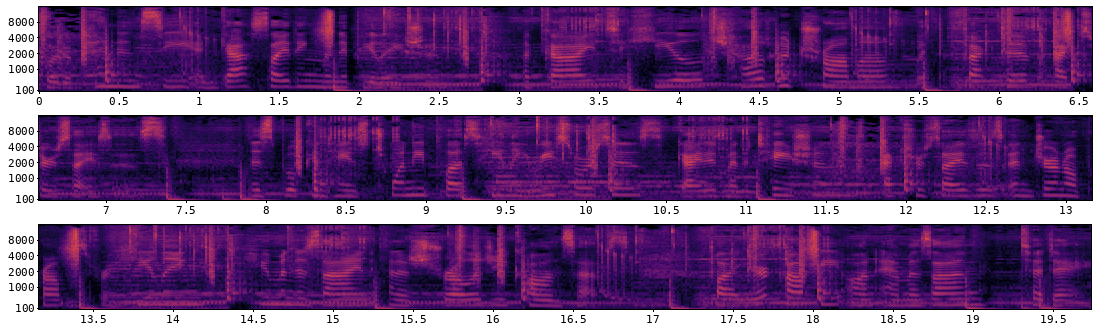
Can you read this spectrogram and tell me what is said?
Codependency, and Gaslighting Manipulation A Guide to Heal Childhood Trauma with Effective Exercises. This book contains 20 plus healing resources, guided meditations, exercises, and journal prompts for healing, human design, and astrology concepts. Buy your copy on Amazon today.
